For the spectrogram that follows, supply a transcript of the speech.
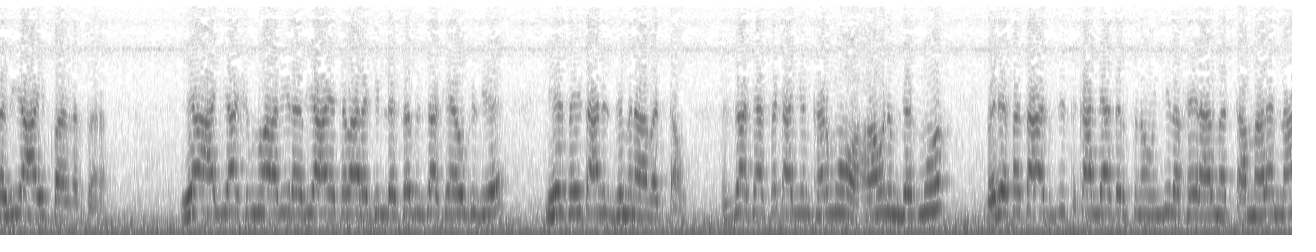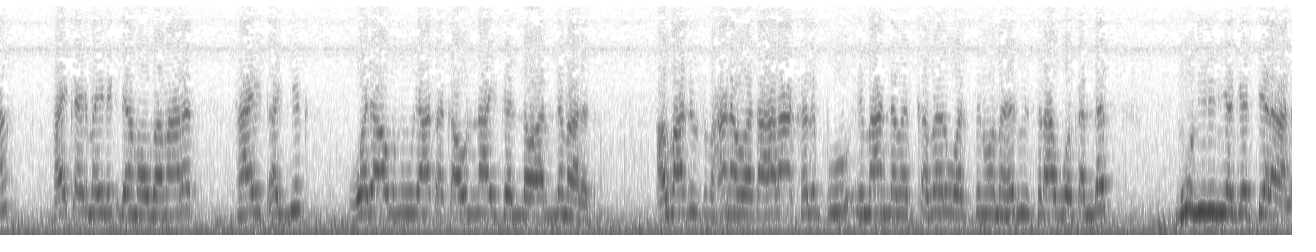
ረቢያ ይባል ነበረ ይህ አያሽ ብኑ አቢ ረቢያ የተባለ ግለሰብ እዛ ሲያዩ ጊዜ ይሄ ሰይጣን እዚህ ምን አመጣው? እዛ ሲያሰቃየን ከርሞ አሁንም ደግሞ በደፈጣ እዚህ ጥቃት ሊያደርስ ነው እንጂ ለኸይር አልመጣም ማለትና ሳይቀድመ ይልቅ ደመው በማለት ሳይጠይቅ ወደ አሁኑ ያጠቃውና ይገለዋል ማለት ነው። አላህ ግን ስብሓናሁ ወተላ ከልቡ ኢማን ለመቀበል ወስኖ መሄዱን ስላወቀለት ሙእሚንን የገደል አለ።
